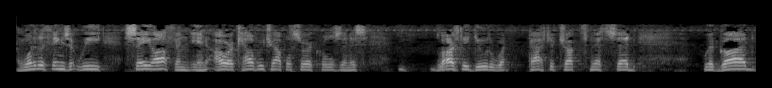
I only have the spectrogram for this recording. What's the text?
And one of the things that we say often in our Calvary Chapel circles, and it's largely due to what Pastor Chuck Smith said, where God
